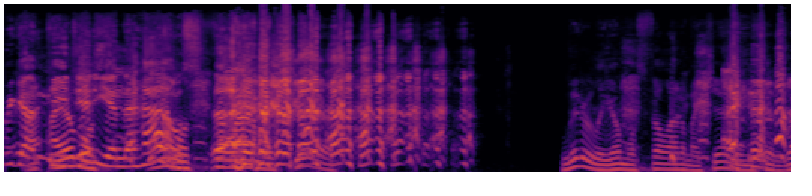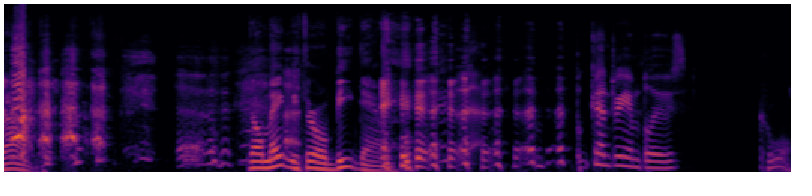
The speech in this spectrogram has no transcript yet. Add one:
We got I- P. I almost- Diddy in the I house. almost fell out of my Literally, almost fell out of my chair when you said rap. Don't make me throw a beat down. country and blues. Cool.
